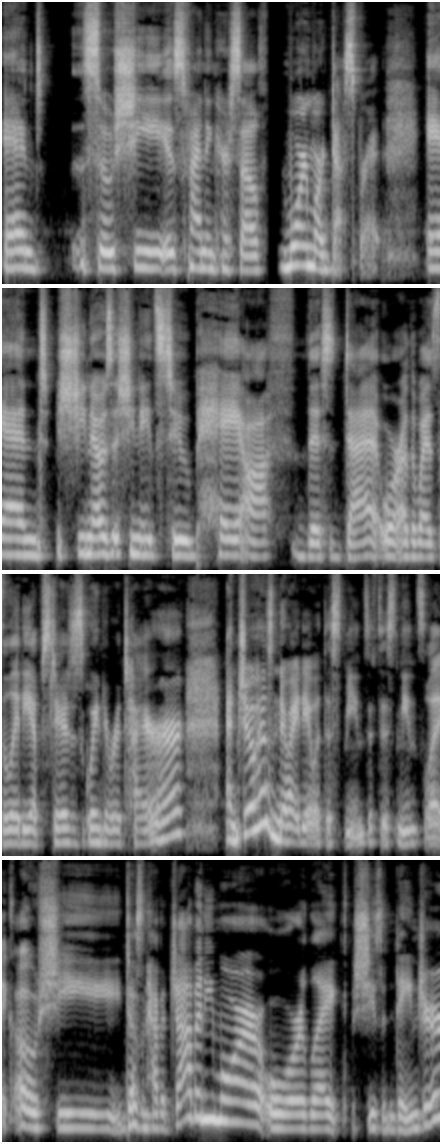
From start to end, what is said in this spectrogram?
And so she is finding herself more and more desperate and she knows that she needs to pay off this debt or otherwise the lady upstairs is going to retire her and Jo has no idea what this means if this means like oh she doesn't have a job anymore or like she's in danger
